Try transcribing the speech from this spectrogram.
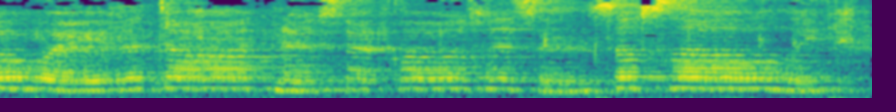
away the darkness that closes in so slowly.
